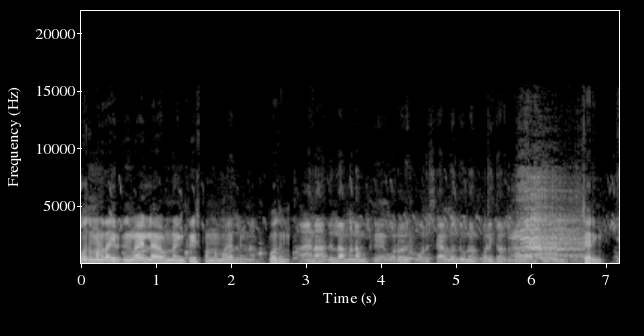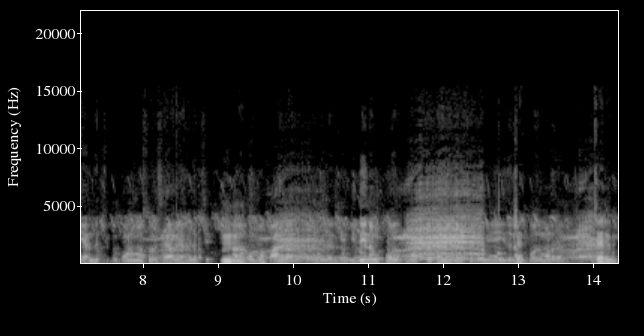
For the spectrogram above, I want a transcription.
போதுமானதாக இருக்குங்களா? இல்லை இன்னும் இன்க்ரீஸ் பண்ணணுமா? போதுங்கண்ணா போதுங்க. ஆனால் அது இல்லாமல் நமக்கு ஒரு ஒரு சேவல் வந்து இன்னொரு கோழி துரத்தும் போது அடிச்சு சரிங்க. இறந்துச்சு இப்போ போன மாதம் ஒரு சேவல் இறந்துச்சு ம். அதனால ரொம்ப பாதுகாக்க வேண்டியதாக இருக்குது இதே நமக்கு போ மொத்த கண்ணி கிடைச்சதுமே இது நமக்கு போதுமானது சரிங்க.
